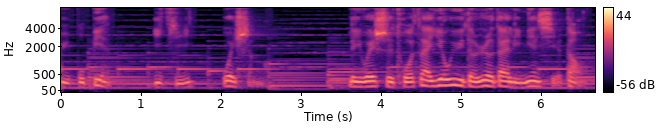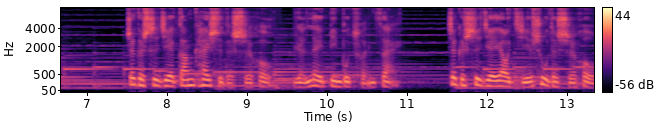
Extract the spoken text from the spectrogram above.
与不变，以及为什么。李维史陀在《忧郁的热带》里面写道：“这个世界刚开始的时候，人类并不存在；这个世界要结束的时候，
